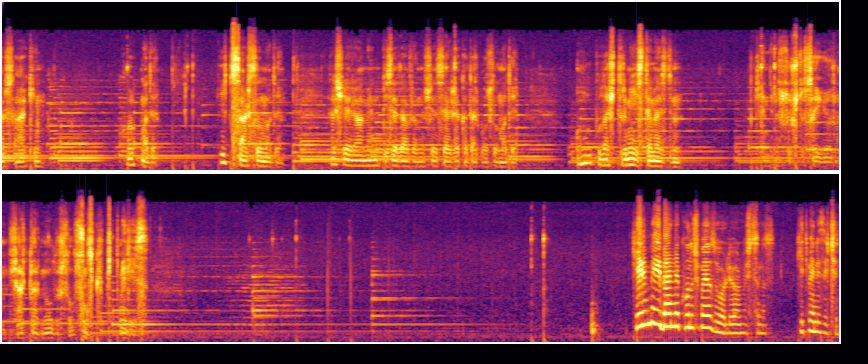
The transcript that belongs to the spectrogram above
Kadar sakin. Korkmadı. Hiç sarsılmadı. Her şeye rağmen bize davranışı zerre kadar bozulmadı. Onu bulaştırmayı istemezdim. Kendimi suçlu sayıyorum. Şartlar ne olursa olsun çıkıp gitmeliyiz. Kerim Bey'i benimle konuşmaya zorluyormuşsunuz. Gitmeniz için.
